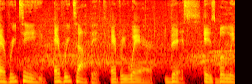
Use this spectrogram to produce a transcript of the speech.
Every team, every topic, everywhere. This is Believe.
